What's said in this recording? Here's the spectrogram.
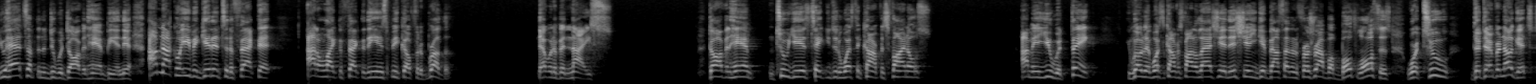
You had something to do with Darvin Ham being there. I'm not going to even get into the fact that I don't like the fact that he didn't speak up for the brother. That would have been nice. Darvin Ham, in two years, take you to the Western Conference Finals. I mean, you would think you go to the Western Conference Final last year. This year, you get bounced out in the first round. But both losses were to the Denver Nuggets,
